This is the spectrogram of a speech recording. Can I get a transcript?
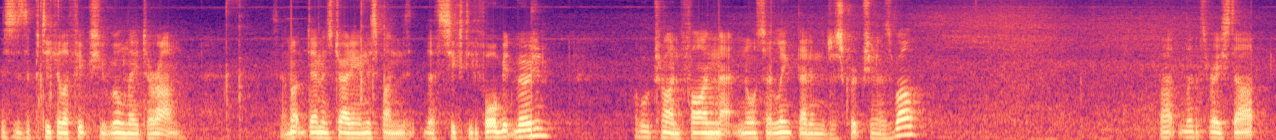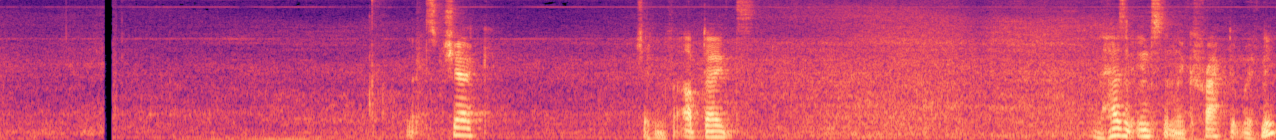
this is the particular fix you will need to run. So I'm not demonstrating in this one the 64-bit version. I will try and find that and also link that in the description as well. But let's restart. Let's check. Checking for updates. It hasn't instantly cracked it with me.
